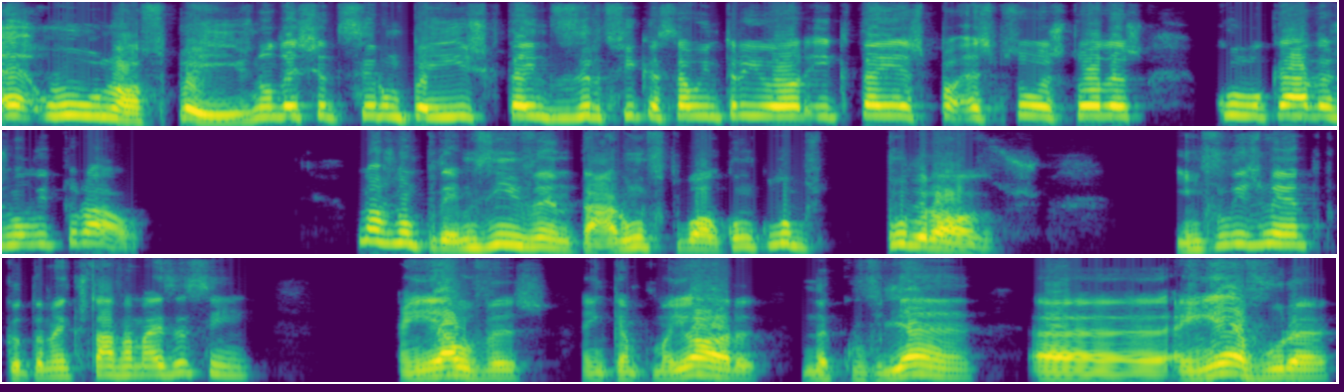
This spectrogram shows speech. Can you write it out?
Uh, o nosso país não deixa de ser um país que tem desertificação interior e que tem as, as pessoas todas colocadas no litoral. Nós não podemos inventar um futebol com clubes poderosos. Infelizmente, porque eu também gostava mais assim. Em Elvas, em Campo Maior, na Covilhã, uh, em Évora,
